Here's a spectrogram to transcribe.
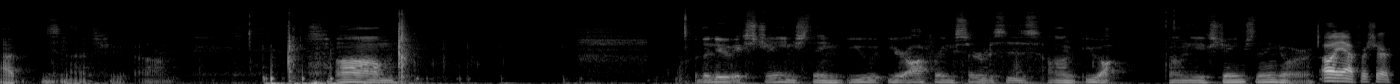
I uh, shoot. Um. Um. The new exchange thing. You you're offering services on you on the exchange thing or Oh yeah, for sure.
